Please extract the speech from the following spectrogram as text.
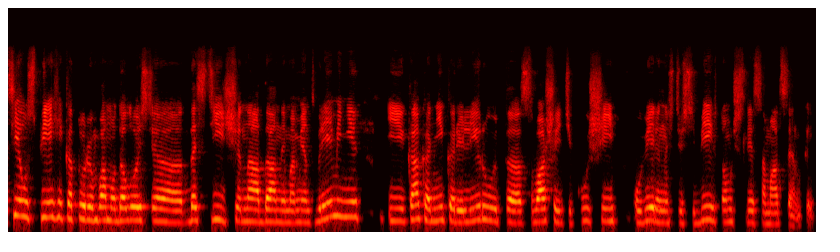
те успехи, которым вам удалось э, достичь на данный момент времени, и как они коррелируют э, с вашей текущей уверенностью в себе и в том числе самооценкой.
